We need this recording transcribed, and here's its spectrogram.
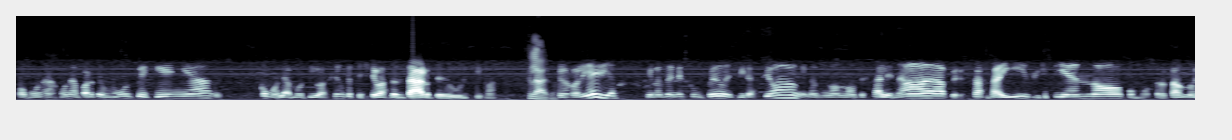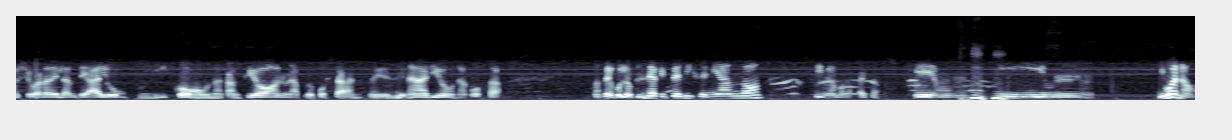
como una, una parte muy pequeña, como la motivación que te lleva a sentarte de última. Claro. Pero en realidad hay días que no tenés un pedo de inspiración, que no, no, no te sale nada, pero estás ahí insistiendo, como tratando de llevar adelante algo, un disco, una canción, una propuesta no sé, de escenario, una cosa, no sé, con lo que sea que estés diseñando. Sí, mi amor, ahí está. Em, y, y bueno,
